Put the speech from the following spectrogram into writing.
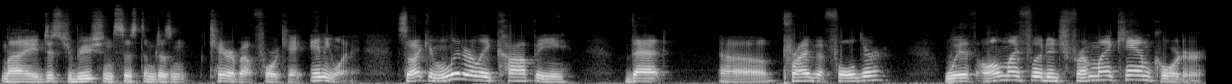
my distribution system doesn't care about 4K anyway. So I can literally copy that uh, private folder with all my footage from my camcorder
